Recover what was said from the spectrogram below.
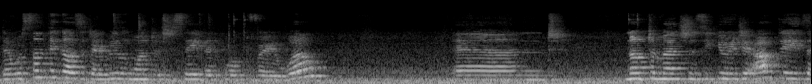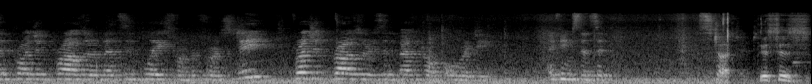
there was something else that I really wanted to say that worked very well. And not to mention security updates and project browser that's in place from the first day. Project browser is in Backdrop already, I think since it started. This is,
